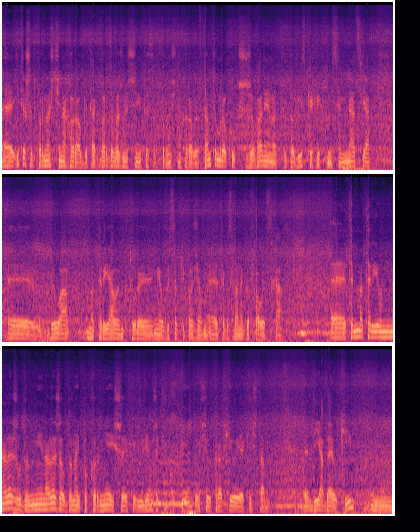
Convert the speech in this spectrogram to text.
E, I też odporności na choroby, tak? Bardzo ważny czynnik to jest odporność na choroby. W tamtym roku krzyżowania na trutowiskach, jak i inseminacja e, była materiałem, który miał wysoki poziom e, tak zwanego VSH. E, Ten materiał nie należał, do, nie należał do najpokorniejszych i wiem, że kilku klientom się trafiły jakieś tam e, diabełki. Mm.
